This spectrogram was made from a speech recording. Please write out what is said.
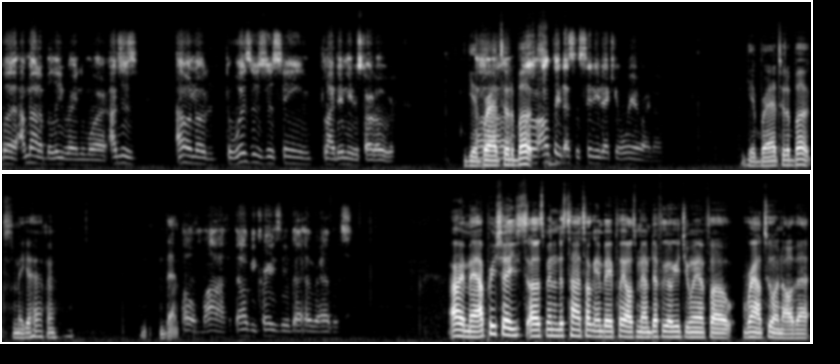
but I'm not a believer anymore. I just I don't know. The Wizards just seem like they need to start over. Get Uh, Brad to the Bucks. I don't think that's a city that can win right now. Get Brad to the Bucks. Make it happen. That. Oh my, that would be crazy if that ever happens. All right, man. I appreciate you uh, spending this time talking NBA playoffs, man. I'm definitely gonna get you in for round two and all that.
